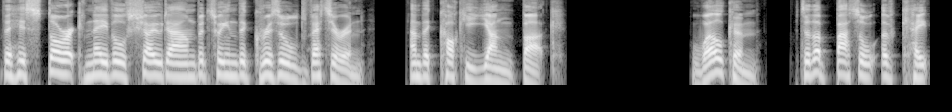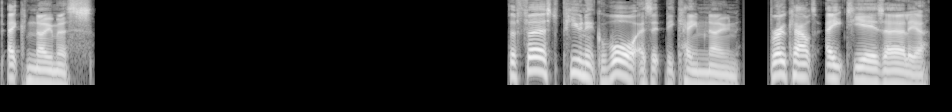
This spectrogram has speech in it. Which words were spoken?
the historic naval showdown between the grizzled veteran and the cocky young buck. Welcome to the Battle of Cape Ecnomus. The First Punic War, as it became known, broke out eight years earlier.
